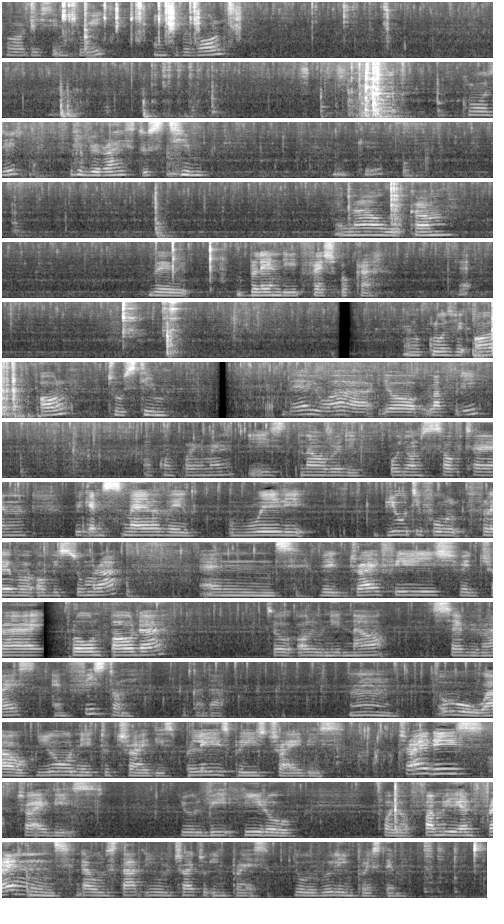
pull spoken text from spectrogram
pour this into it into the bowl. Close it. Give the rice to steam. Okay. And now we come with blended fresh okra. Yeah. And close the oil all to steam. There you are your lafri accompaniment is now ready. Onion soften we can smell the really beautiful flavor of the soumbara and the dry fish the dry prawn powder. So all you need now serve the rice and feast on. Look at that. Mm. Oh wow. You need to try this. Please please try this. Try this. Try this. You'll be hero for your family and friends. That will start you will try to impress. You will really impress them.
